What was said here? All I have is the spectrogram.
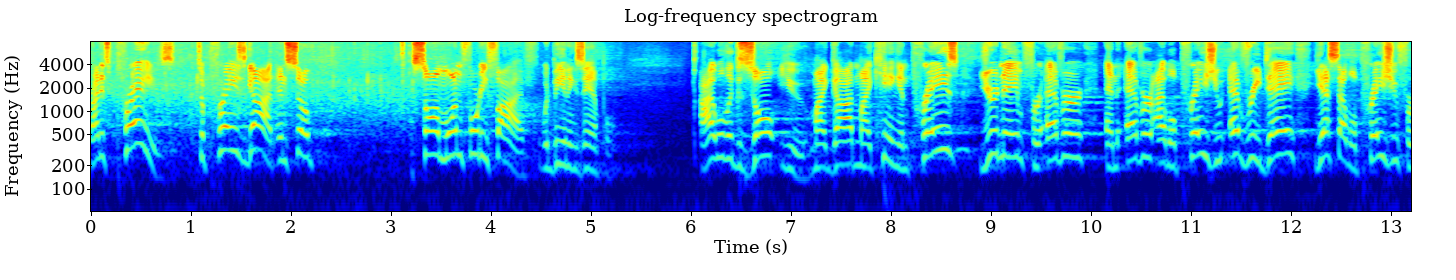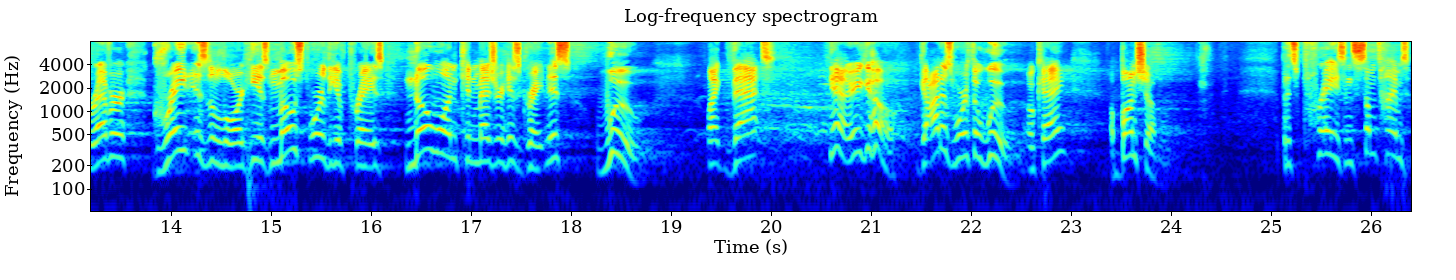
right? It's praise, to praise God. And so, Psalm 145 would be an example. I will exalt you, my God, my King, and praise your name forever and ever. I will praise you every day. Yes, I will praise you forever. Great is the Lord. He is most worthy of praise. No one can measure his greatness. Woo. Like that. Yeah, there you go. God is worth a woo, okay? A bunch of them. But it's praise, and sometimes,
